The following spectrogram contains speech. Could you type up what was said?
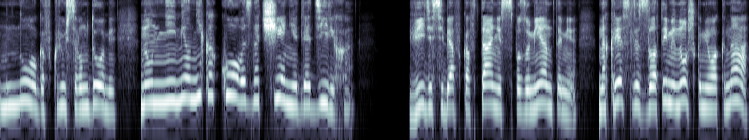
много в Крюсовом доме, но он не имел никакого значения для Дириха. Видя себя в кафтане с позументами, на кресле с золотыми ножками у окна,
